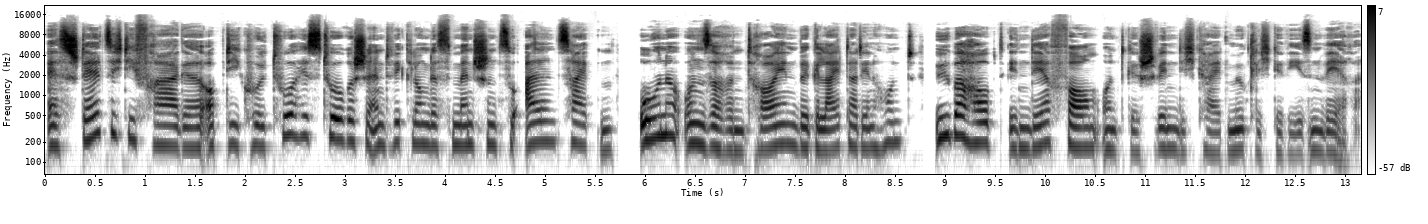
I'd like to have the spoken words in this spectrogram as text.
Es stellt sich die Frage, ob die kulturhistorische Entwicklung des Menschen zu allen Zeiten ohne unseren treuen Begleiter den Hund überhaupt in der Form und Geschwindigkeit möglich gewesen wäre.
